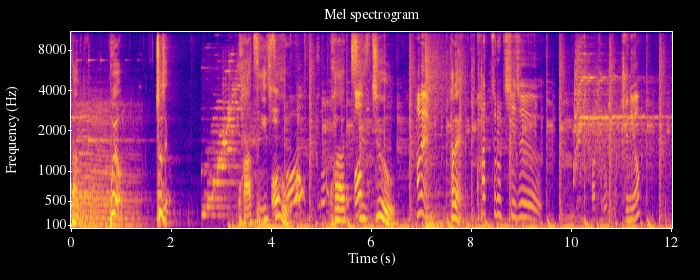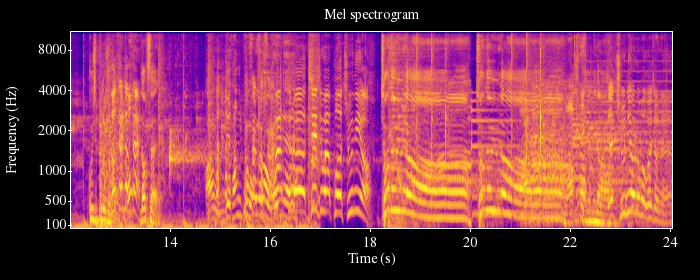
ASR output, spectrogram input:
다음 보여 주세요. 과치즈, 과치즈, 한해 한해 콰트로 치즈 콰트로 주니어 90% 정답. 넉살 넉살. 넉살 아 이제 상표가 없어. 콰트로 치즈 와퍼 주니어. 정답입니다. 정답입니다. 축하드립니다. 제 주니어로 먹어요 저는.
